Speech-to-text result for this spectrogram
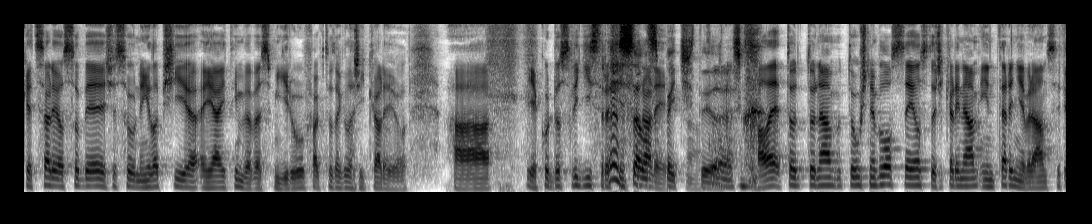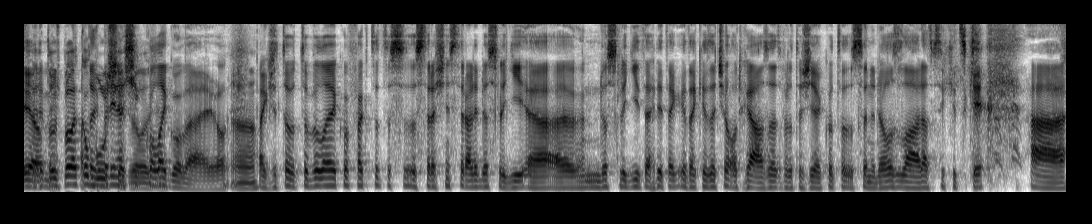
kecali o sobě, že jsou nejlepší AI tým ve vesmíru, fakt to takhle říkali, jo. A jako dost lidí strašně srali. Speech, no. To ale to, to, nám, to už nebylo sales, to říkali nám interně v rámci firmy. Jo, to už bylo jako a to bullshit, byli naši kolegové, jo. A. Takže to, to bylo jako fakt, to, to strašně srali dost lidí a dost lidí tehdy taky, taky začal odcházet, protože jako to se nedalo zvládat psychicky. A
